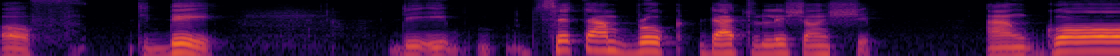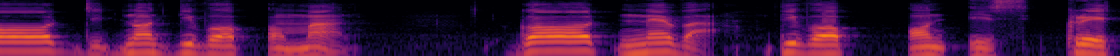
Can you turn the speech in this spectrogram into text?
of the day. The Satan broke that relationship, and God did not give up on man. God never give up on his create,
